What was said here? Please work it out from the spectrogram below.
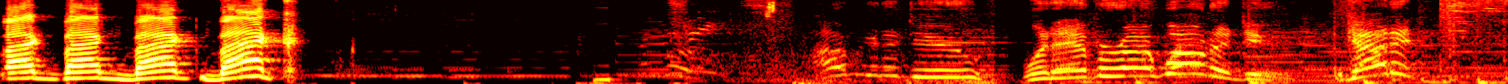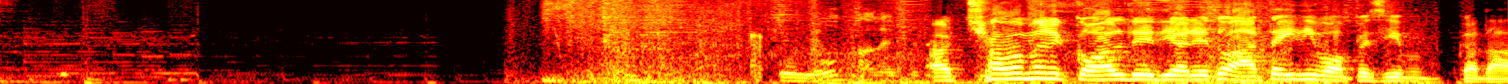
back, back, back, back. I'm gonna do whatever I wanna do. Got it? अच्छा वो मैंने कॉल दे दिया नहीं तो आता ही नहीं वापस ये कदा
